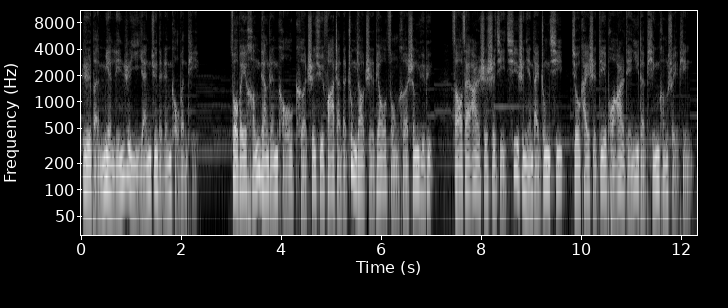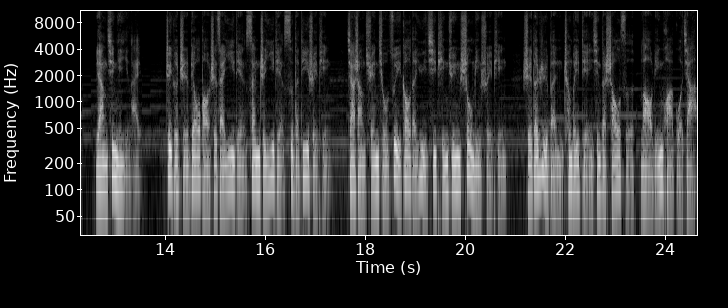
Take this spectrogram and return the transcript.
日本面临日益严峻的人口问题。作为衡量人口可持续发展的重要指标，总和生育率早在二十世纪七十年代中期就开始跌破二点一的平衡水平。两千年以来，这个指标保持在一点三至一点四的低水平，加上全球最高的预期平均寿命水平，使得日本成为典型的少子老龄化国家。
